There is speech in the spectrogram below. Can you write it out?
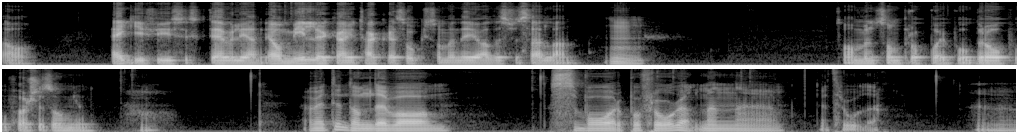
Ja, Hägg är fysisk, det är väl igen. Ja, Miller kan ju tacklas också, men det är ju alldeles för sällan. mm. Samuelsson proppar ju på bra på försäsongen. Jag vet inte om det var svar på frågan, men eh, jag tror det. Eh,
